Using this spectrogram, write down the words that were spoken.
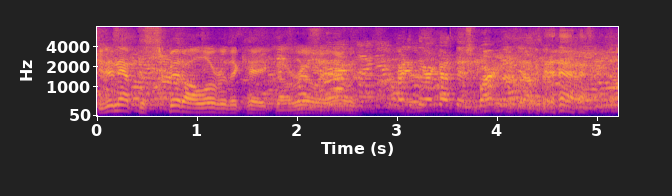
You didn't have to spit all over the cake though, really. Right there, I got this. Spartans there.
